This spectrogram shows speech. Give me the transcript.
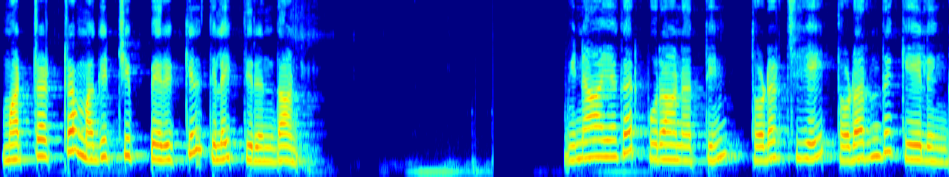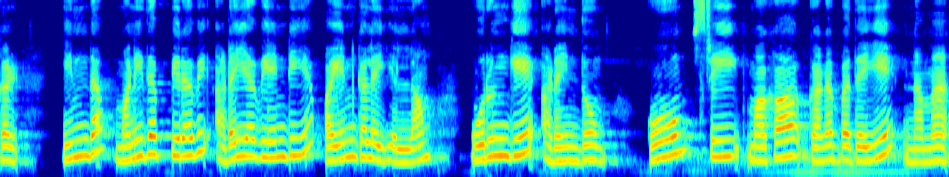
மற்றற்ற மகிழ்ச்சி பெருக்கில் திளைத்திருந்தான். விநாயகர் புராணத்தின் தொடர்ச்சியைத் தொடர்ந்து கேளுங்கள். இந்த மனிதப் பிறவி அடைய வேண்டிய பயன்களையெல்லாம் ஒருங்கே அடைந்தோம். ஓம் ஸ்ரீ மகா கணபதையே நம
